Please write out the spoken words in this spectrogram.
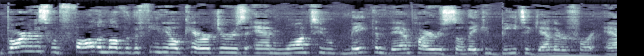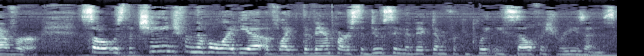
Barnabas would fall in love with the female characters and want to make them vampires so they can be together forever. So it was the change from the whole idea of like the vampire seducing the victim for completely selfish reasons.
